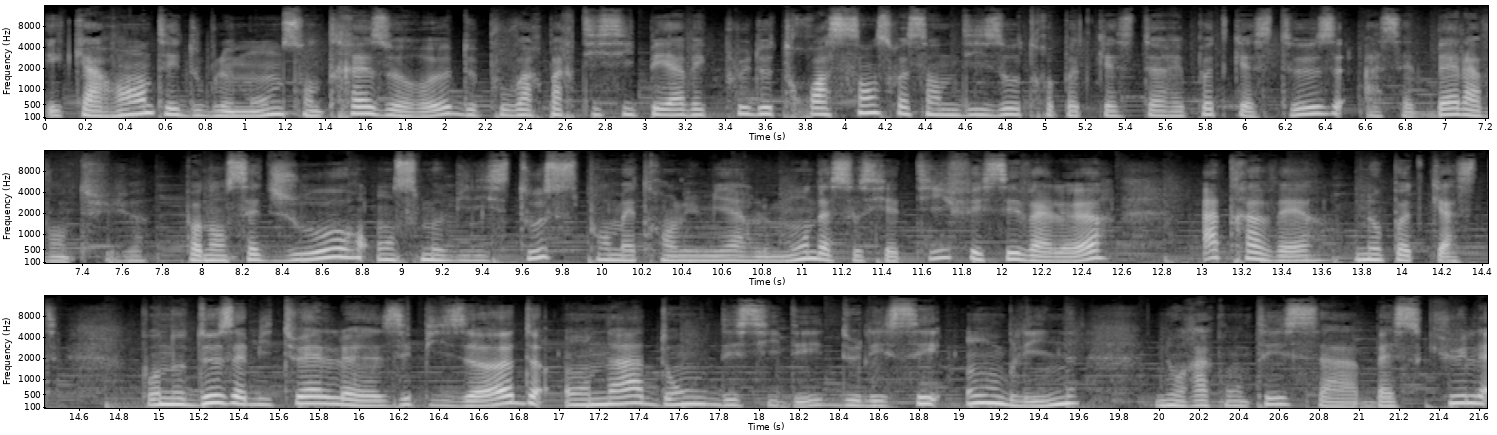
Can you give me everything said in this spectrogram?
et 40 et Double Monde sont très heureux de pouvoir participer avec plus de 370 autres podcasteurs et podcasteuses à cette belle aventure. Pendant 7 jours, on se mobilise tous pour mettre en lumière le monde associatif et ses valeurs à travers nos podcasts. Pour nos deux habituels épisodes, on a donc décidé de laisser Ombline nous raconter sa bascule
